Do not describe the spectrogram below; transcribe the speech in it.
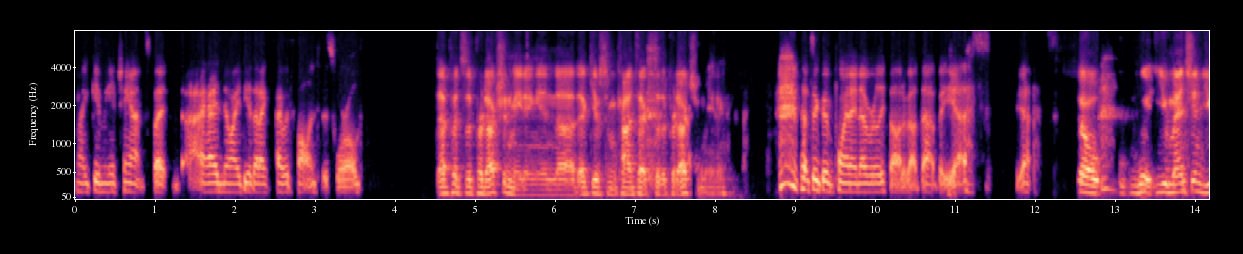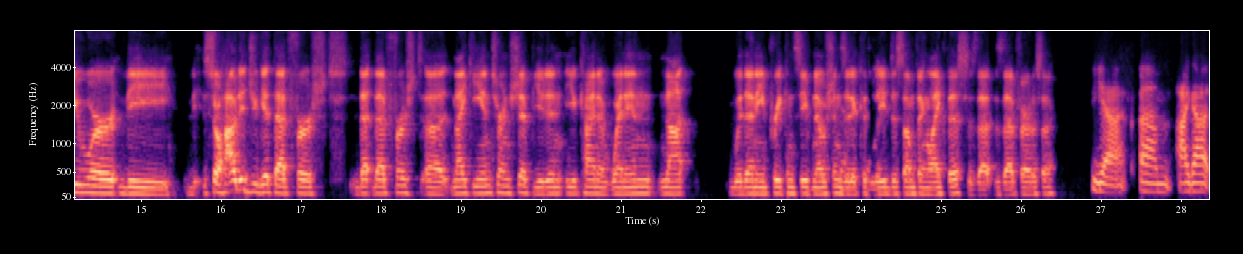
might give me a chance, but I had no idea that I, I would fall into this world. That puts the production meeting in. Uh, that gives some context to the production meeting. That's a good point. I never really thought about that, but yes, yes. So you mentioned you were the so how did you get that first that that first uh, Nike internship? You didn't you kind of went in not with any preconceived notions that it could lead to something like this. Is that is that fair to say? Yeah, um, I got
